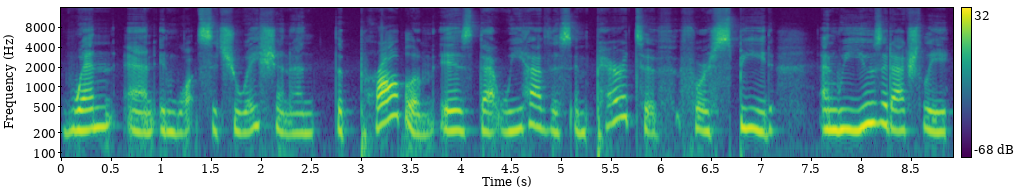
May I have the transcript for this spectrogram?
when and in what situation. And the problem is that we have this imperative for speed and we use it actually,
